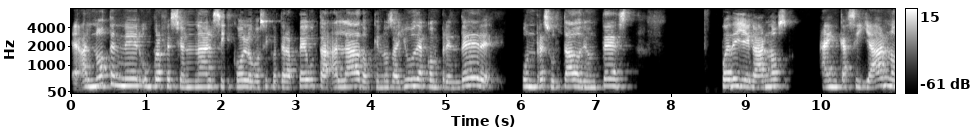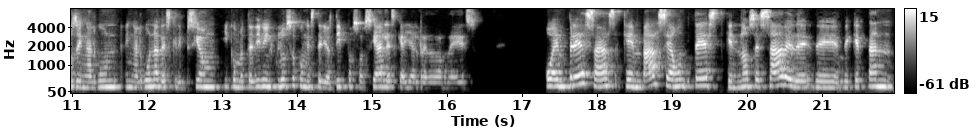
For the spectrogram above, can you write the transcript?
al no tener un profesional psicólogo, psicoterapeuta al lado que nos ayude a comprender un resultado de un test, puede llegarnos a encasillarnos en, algún, en alguna descripción y como te digo, incluso con estereotipos sociales que hay alrededor de eso. O empresas que en base a un test que no se sabe de, de qué tan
